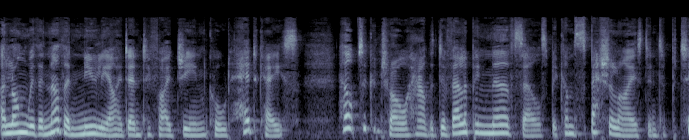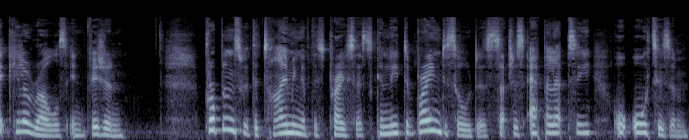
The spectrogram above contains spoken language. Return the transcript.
along with another newly identified gene called headcase, help to control how the developing nerve cells become specialised into particular roles in vision. Problems with the timing of this process can lead to brain disorders such as epilepsy or autism,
